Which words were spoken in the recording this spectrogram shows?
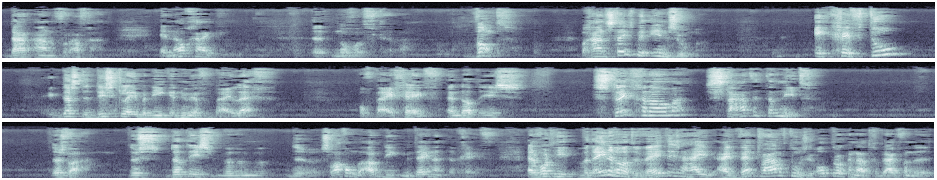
daaraan voorafgaan. En nou ga ik nog wat vertellen. Want we gaan steeds meer inzoomen. Ik geef toe, dat is de disclaimer die ik er nu even bijleg of bijgeef. En dat is, strikt genomen staat het er niet. Dat is waar. Dus dat is de slag om de die ik meteen geef. Er wordt het enige wat we weten is, hij, hij werd 12 toen ze optrokken naar het gebruik van, de,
